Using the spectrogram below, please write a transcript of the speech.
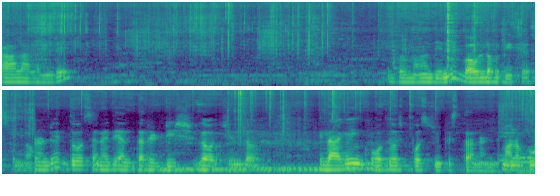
కాలాలండి. ఇప్పుడు మనం దీన్ని బౌల్లోకి తీసేసుకుందాం. చూడండి దోశ అనేది ఎంత రెడ్డిష్గా వచ్చిందో. ఇలాగే ఇంకో దోశ పోసి చూపిస్తానండి. మనకు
